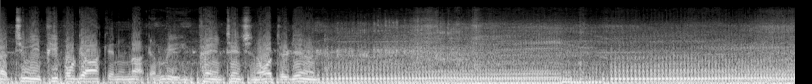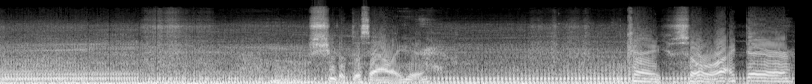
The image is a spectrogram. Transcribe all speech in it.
Got too many people gawking and not going to be paying attention to what they're doing. Shoot up this alley here. Okay, so right there,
